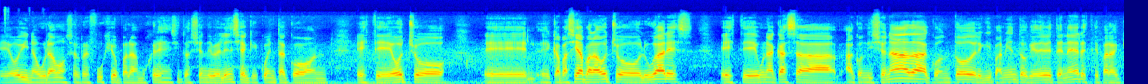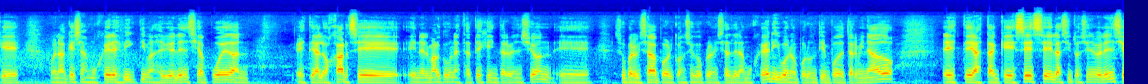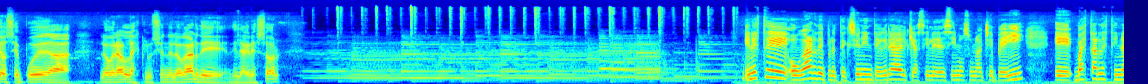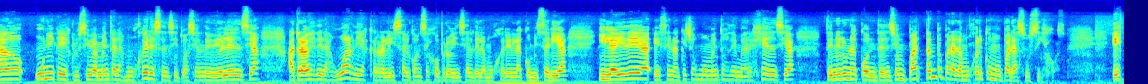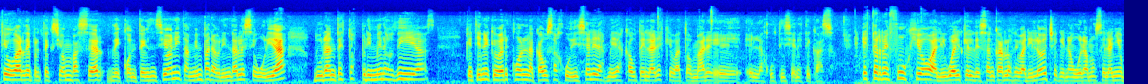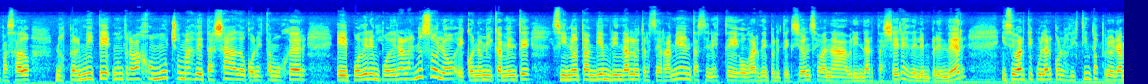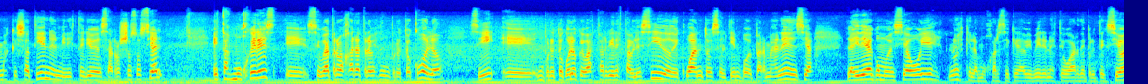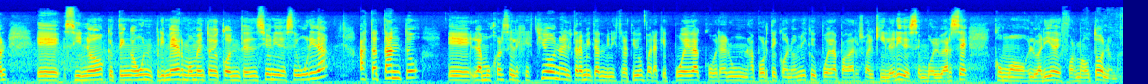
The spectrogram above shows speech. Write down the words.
Eh, hoy inauguramos el refugio para mujeres en situación de violencia que cuenta con este, ocho, eh, eh, capacidad para ocho lugares, este, una casa acondicionada con todo el equipamiento que debe tener este, para que bueno, aquellas mujeres víctimas de violencia puedan alojarse en el marco de una estrategia de intervención supervisada por el Consejo Provincial de la Mujer y bueno, por un tiempo determinado hasta que cese la situación de violencia o se pueda lograr la exclusión del hogar del agresor. En este hogar de protección integral, que así le decimos un HPI, eh, va a estar destinado única y exclusivamente a las mujeres en situación de violencia a través de las guardias que realiza el Consejo Provincial de la Mujer en la comisaría y la idea es en aquellos momentos de emergencia tener una contención tanto para la mujer como para sus hijos. Este hogar de protección va a ser de contención y también para brindarle seguridad durante estos primeros días que tiene que ver con la causa judicial y las medidas cautelares que va a tomar eh, la justicia en este caso. Este refugio, al igual que el de San Carlos de Bariloche, que inauguramos el año pasado, nos permite un trabajo mucho más detallado con esta mujer, eh, poder empoderarlas no solo económicamente, sino también brindarle otras herramientas. En este hogar de protección se van a brindar talleres del emprender y se va a articular con los distintos programas que ya tiene el Ministerio de Desarrollo Social. Estas mujeres eh, se va a trabajar a través de un protocolo eh, un protocolo que va a estar bien establecido de cuánto es el tiempo de permanencia. La idea, como decía hoy, no es que la mujer se quede a vivir en este hogar de protección, eh, sino que tenga un primer momento de contención y de seguridad, hasta tanto eh, la mujer se le gestiona el trámite administrativo para que pueda cobrar un aporte económico y pueda pagar su alquiler y desenvolverse como lo haría de forma autónoma.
